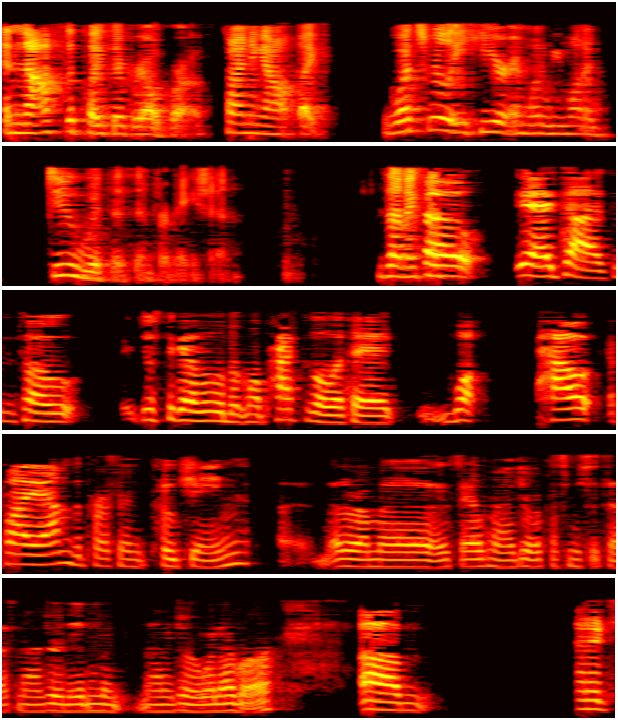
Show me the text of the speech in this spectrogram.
And that's the place of real growth, finding out like what's really here and what do we want to do with this information. Does that make sense? So, yeah, it does. And so just to get a little bit more practical with it, what, how, if I am the person coaching, whether I'm a sales manager, a customer success manager, enablement manager, or whatever, um, and it's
